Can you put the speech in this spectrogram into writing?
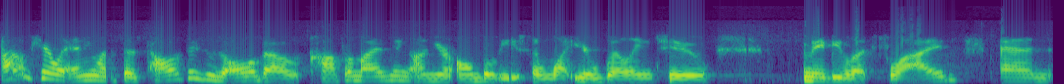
I don't care what anyone says, politics is all about compromising on your own beliefs and what you're willing to maybe let slide. And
